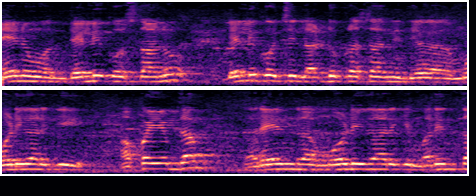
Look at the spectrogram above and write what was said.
నేను ఢిల్లీకి వస్తాను. ఢిల్లీకి వచ్చి లడ్డు ప్రసాద్ని మోడీ గారికి అప్పచెప్దాం నరేంద్ర మోడీ గారికి మరింత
